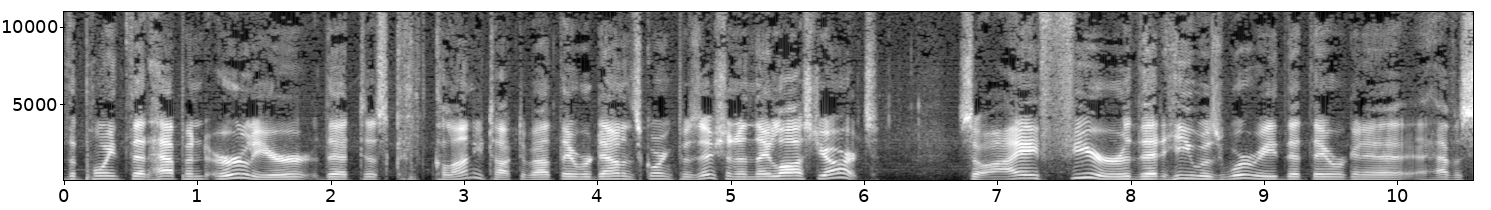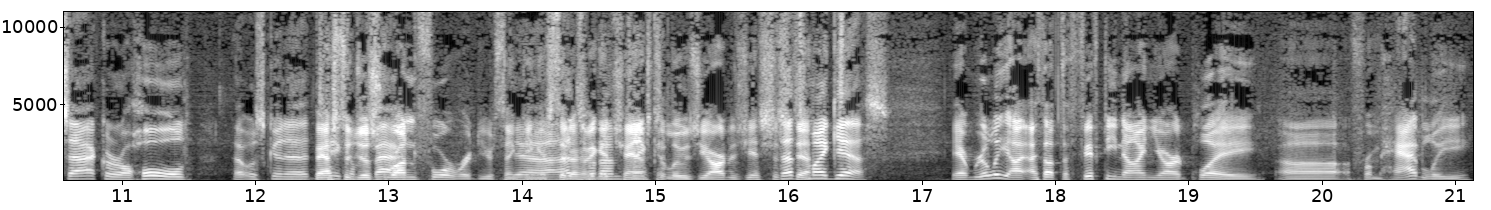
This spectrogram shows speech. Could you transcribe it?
the point that happened earlier that uh, Kalani talked about. They were down in scoring position and they lost yards. So I fear that he was worried that they were going to have a sack or a hold that was going to Best to just back. run forward, you're thinking, Yeah, instead of having a I'm chance thinking. to lose yardage. Yes, just That's uh, my guess. Yeah, really, I, I thought the 59 yard play uh, from Hadley,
